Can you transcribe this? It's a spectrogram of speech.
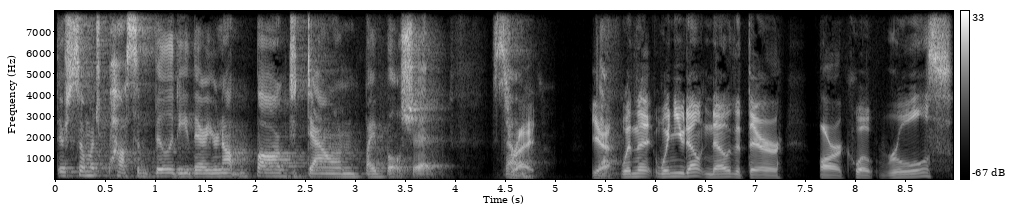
There's so much possibility there. You're not bogged down by bullshit. So, That's right. Yeah. yeah. When the when you don't know that there are quote rules,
